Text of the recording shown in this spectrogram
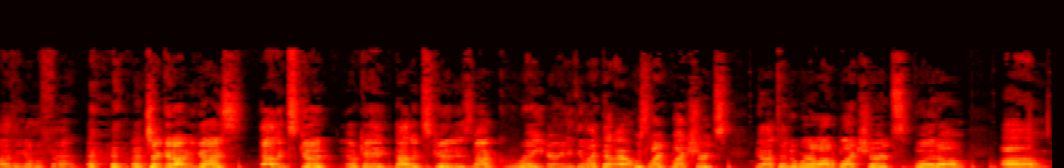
I think I'm a fan. Check it out, you guys. That looks good. Okay, that looks good. It's not great or anything like that. I always like black shirts. Yeah, I tend to wear a lot of black shirts, but um, um,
